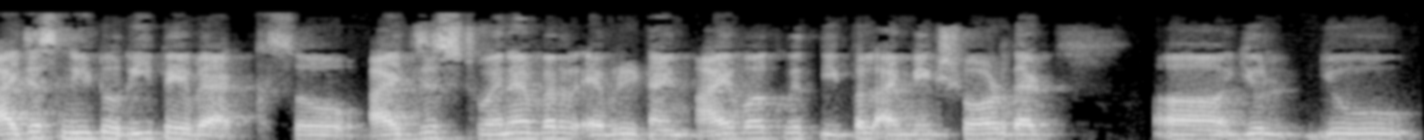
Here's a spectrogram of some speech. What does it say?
I just need to repay back. So I just, whenever, every time I work with people, I make sure that uh, you you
